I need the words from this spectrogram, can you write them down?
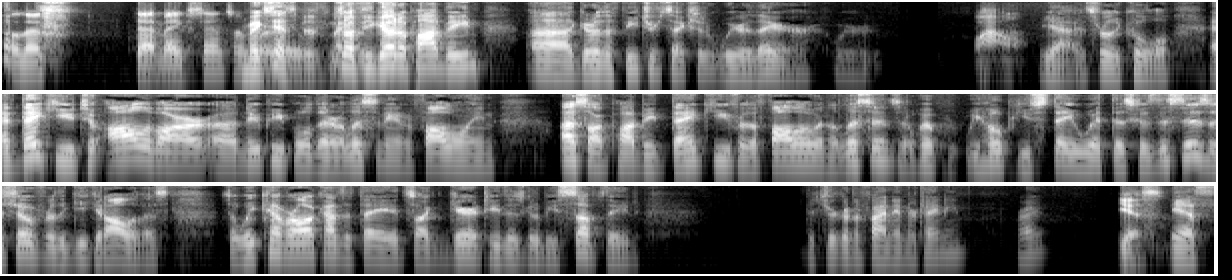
Well, that that makes sense. Makes sense. they- Does make So if you sense. go to Podbean, uh, go to the featured section. We're there. We're Wow. Yeah, it's really cool. And thank you to all of our uh, new people that are listening and following us on Podbean. Thank you for the follow and the listens. And hope, we hope you stay with this because this is a show for the geek and all of us. So we cover all kinds of things. So I guarantee there's going to be something that you're going to find entertaining, right? Yes. Yes.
